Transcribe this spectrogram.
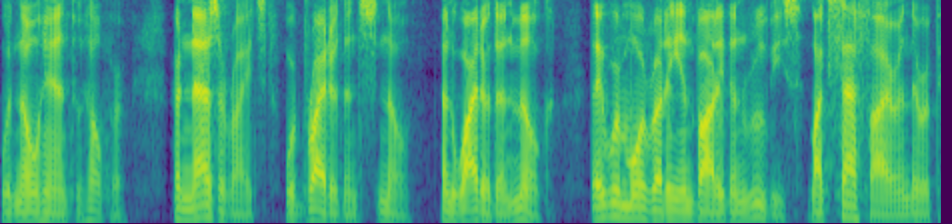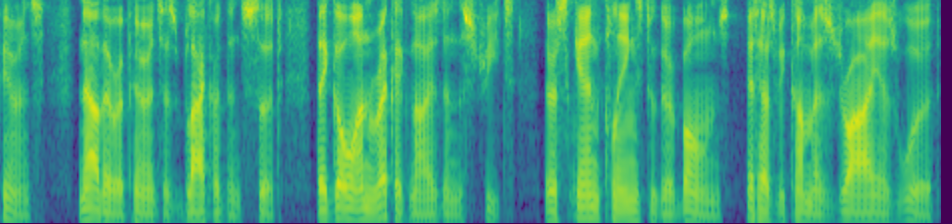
with no hand to help her. Her Nazirites were brighter than snow, and whiter than milk. They were more ruddy in body than rubies, like sapphire in their appearance. Now their appearance is blacker than soot. They go unrecognized in the streets. Their skin clings to their bones. It has become as dry as wood.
